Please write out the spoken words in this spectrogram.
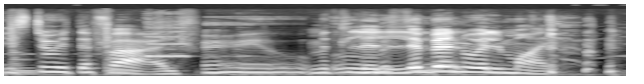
يستوي تفاعل. أيوه. مثل اللبن والماء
